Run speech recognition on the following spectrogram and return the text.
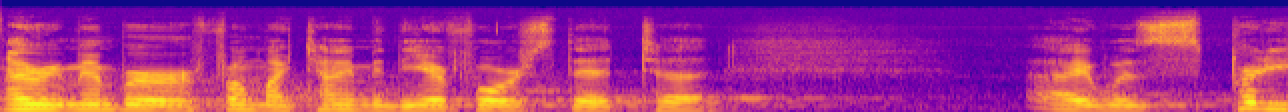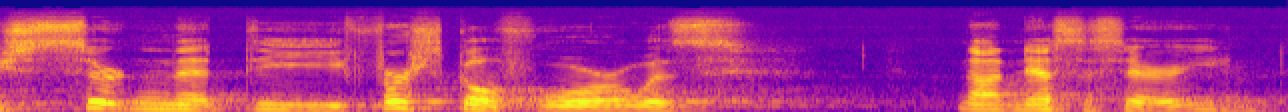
I remember from my time in the Air Force that uh, I was pretty certain that the first Gulf War was not necessary. And,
